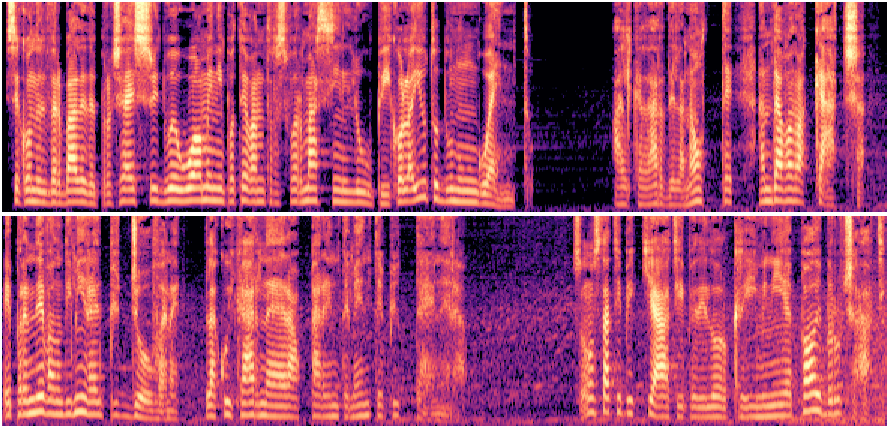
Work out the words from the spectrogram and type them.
Secondo il verbale del processo, i due uomini potevano trasformarsi in lupi con l'aiuto di un unguento. Al calar della notte andavano a caccia e prendevano di mira il più giovane, la cui carne era apparentemente più tenera. Sono stati picchiati per i loro crimini e poi bruciati.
